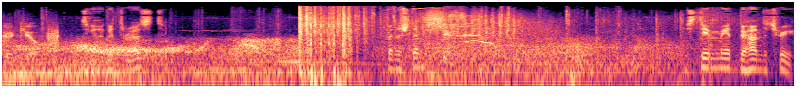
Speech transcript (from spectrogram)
good kill. He's gonna get rest. Finish them. His teammate behind the tree.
